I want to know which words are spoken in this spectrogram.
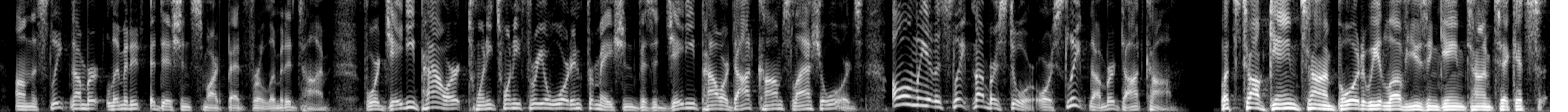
on the Sleep Number limited edition smart bed for a limited time. For JD Power 2023 award information, visit jdpower.com/awards. Only at a Sleep Number store or sleepnumber.com. Let's talk game time. Boy, do we love using game time tickets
